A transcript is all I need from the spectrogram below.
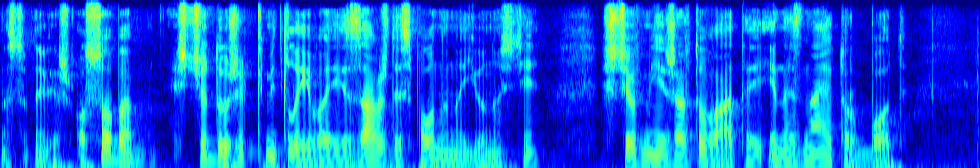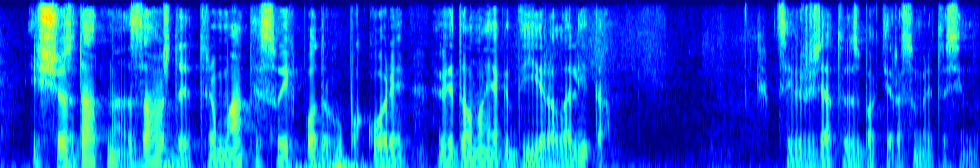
Наступний вірш. Особа, що дуже кмітлива і завжди сповнена юності, що вміє жартувати і не знає турбот, і що здатна завжди тримати своїх подруг у покорі, відома як Діра Лаліта. Це вірш з Бактіра Сумрита Сінду.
